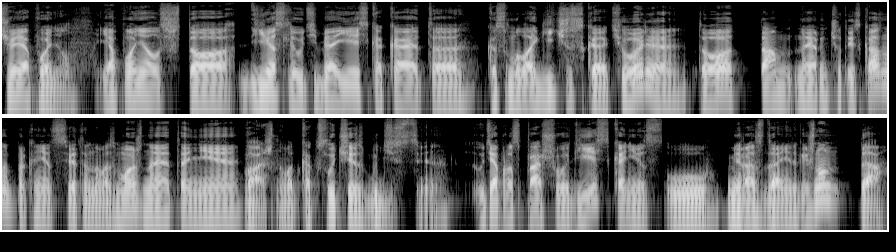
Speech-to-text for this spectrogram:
Что я понял? Я понял, что если у тебя есть какая-то космологическая теория, то там, наверное, что-то и сказано про конец света, но, возможно, это не важно. Вот как в случае с буддистами. У тебя просто спрашивают, есть конец у мироздания? Ты говоришь, ну, да.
